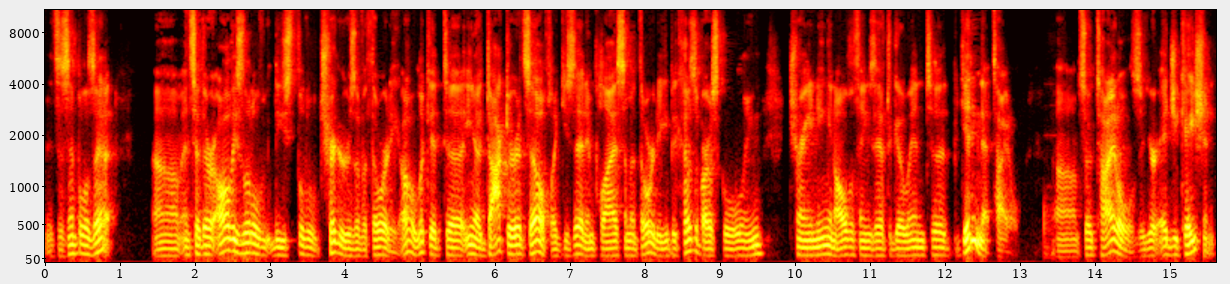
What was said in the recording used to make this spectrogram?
It's as simple as that. Um, and so there are all these little these little triggers of authority. Oh, look at uh, you know, doctor itself, like you said, implies some authority because of our schooling, training, and all the things they have to go into getting that title. Um, so titles, your education,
